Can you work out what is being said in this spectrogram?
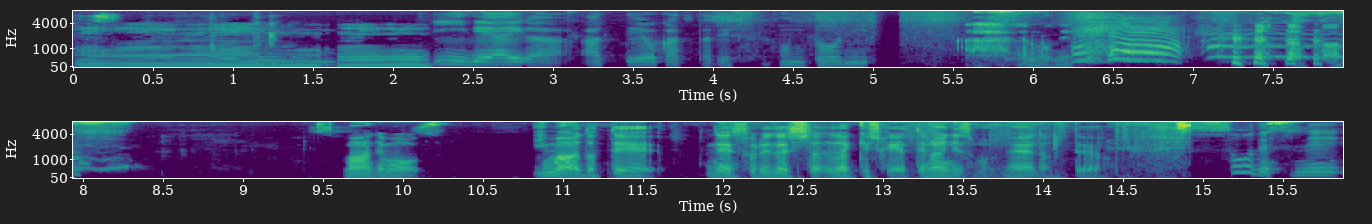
うーん。いい出会いがあってよかったです。本当に。ああ、でもね。まあでも、今はだって、ね、それだしただけしかやってないんですもんね、だって。そうですね。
